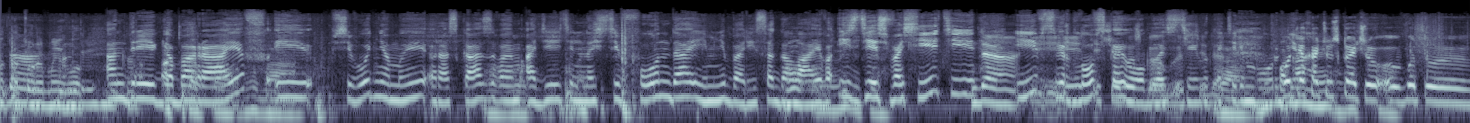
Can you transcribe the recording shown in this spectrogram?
альбома, который мы его- Андрей. Габараев. ну да. И сегодня мы рассказываем Вот, о деятельности фонда имени Бориса Галаева. и Ну, видите. здесь, в Осетии, Да, и в и- и Свердловской Свердловской области, области, в да. Екатеринбурге. Вот я Да. хочу сказать, что э, вот э,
